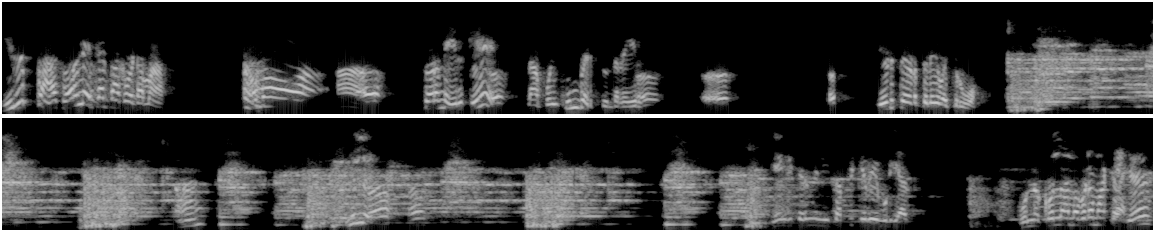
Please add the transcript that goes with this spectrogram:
இருப்பா சொரணை இருக்கான்னு பார்க்க வேண்டாமா. சொரணை இருக்கு. நான் போய் சிம்பு எடுத்து வந்துடுறேன் இரு. எடுத்த இடத்திலே வச்சிருவோம். ஆ? நீ தப்பிக்கவே முடியாது. உன்னை கொல்லாம விட மாட்டேன்.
